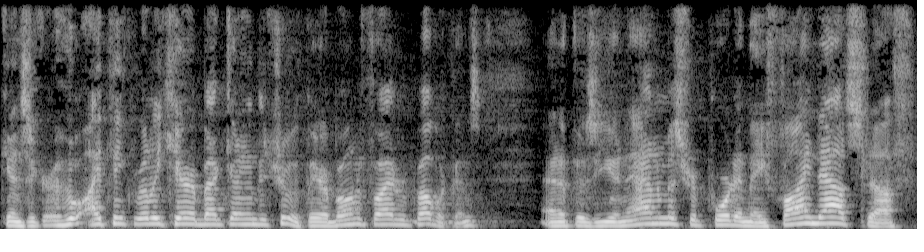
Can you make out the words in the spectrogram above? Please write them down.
Kinzinger, who I think really care about getting the truth. They are bona fide Republicans. And if there's a unanimous report and they find out stuff,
